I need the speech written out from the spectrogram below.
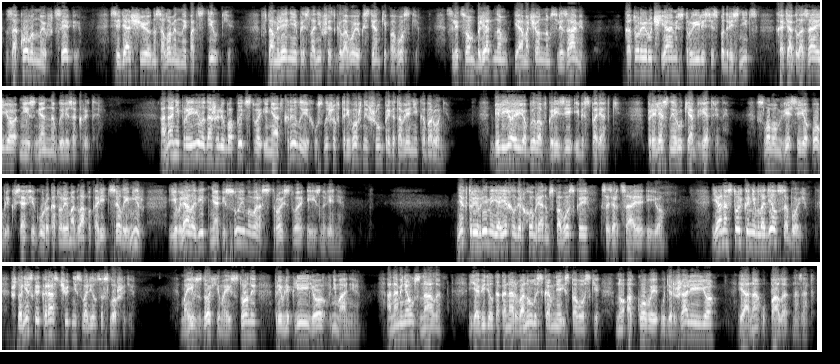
закованную в цепи, сидящую на соломенной подстилке, в томлении прислонившись головою к стенке повозки, с лицом бледным и омоченным слезами, которые ручьями струились из-под ресниц, хотя глаза ее неизменно были закрыты. Она не проявила даже любопытства и не открыла их, услышав тревожный шум приготовлений к обороне. Белье ее было в грязи и беспорядке, прелестные руки обветрены. Словом, весь ее облик, вся фигура, которая могла покорить целый мир, являла вид неописуемого расстройства и изнурения. Некоторое время я ехал верхом рядом с повозкой, созерцая ее. Я настолько не владел собой, что несколько раз чуть не свалился с лошади. Мои вздохи, мои стоны привлекли ее внимание. Она меня узнала. Я видел, как она рванулась ко мне из повозки, но оковы удержали ее, и она упала назад.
